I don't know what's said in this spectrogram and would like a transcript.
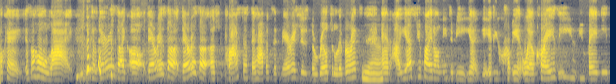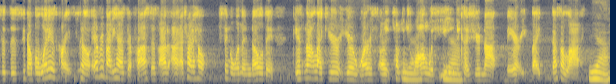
okay. It's a whole lie because there is like, a there is a there is a, a process that happens in marriage that is the real deliverance. Yeah. And uh, yes, you probably don't need to be, you know, if you well crazy, you, you may need to this, you know. But what is crazy? You know, everybody has their process. I, I, I try to help single women know that it's not like you're you're worse or something's Yeah. wrong with you Yeah. because you're not married. Like that's a lie. Yeah,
